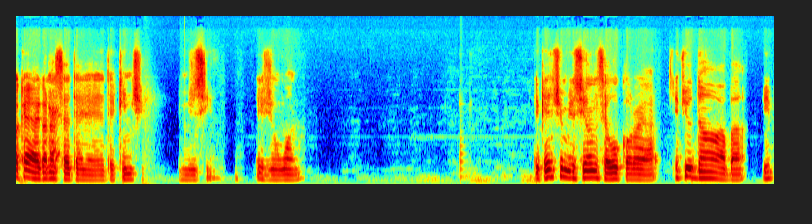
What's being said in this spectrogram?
Okay, I'm gonna say the, the kimchi museum if you want. The Kimchi Museum, Seoul, Korea. If you know about, if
